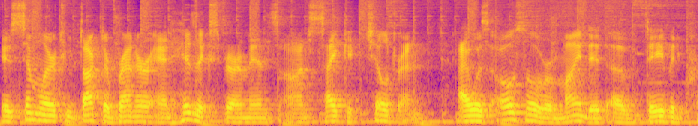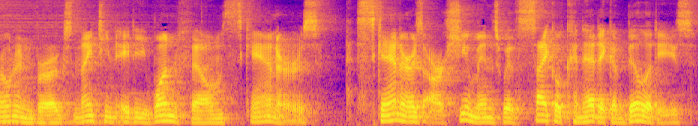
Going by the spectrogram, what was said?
is similar to Dr. Brenner and his experiments on psychic children. I was also reminded of David Cronenberg's 1981 film Scanners. Scanners are humans with psychokinetic abilities.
